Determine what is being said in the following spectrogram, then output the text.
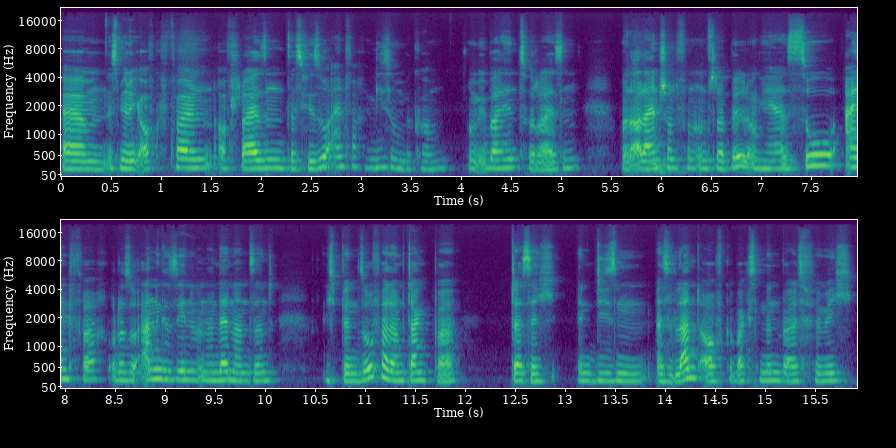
ähm, ist mir nicht aufgefallen auf Reisen, dass wir so einfach ein Visum bekommen, um überall hinzureisen. Und allein schon von unserer Bildung her so einfach oder so angesehen in anderen Ländern sind. Ich bin so verdammt dankbar, dass ich in diesem also Land aufgewachsen bin, weil es für mich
